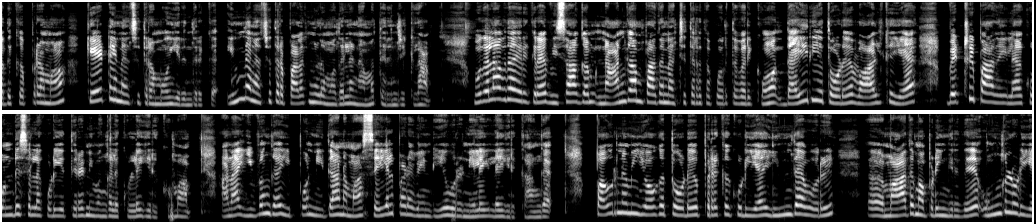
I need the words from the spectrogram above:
அதுக்கப்புறமா கேட்டை நட்சத்திரமும் இருந்திருக்கு. இந்த நட்சத்திர பழக்கங்களை முதல்ல நம்ம தெரிஞ்சுக்கலாம். முதலாவதாக இருக்கிற விசாகம் நான்காம் பாத நட்சத்திரத்தை பொறுத்த வரைக்கும் தைரியத்தோட வாழ்க்கையை வெற்றி பாத பாதையில் கொண்டு செல்லக்கூடிய திறன் இவங்களுக்குள்ளே இருக்குமா? ஆனால் இவங்க இப்போ நிதானமாக செயல்பட வேண்டிய ஒரு நிலையில் இருக்காங்க. பௌர்ணமி யோகத்தோடு பிறக்கக்கூடிய இந்த ஒரு மாதம் அப்படிங்கிறது உங்களுடைய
